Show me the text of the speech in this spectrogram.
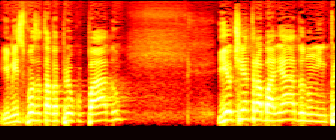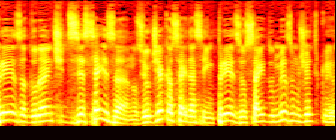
E minha esposa estava preocupado. E eu tinha trabalhado numa empresa durante 16 anos. E o dia que eu saí dessa empresa, eu saí do mesmo jeito que eu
